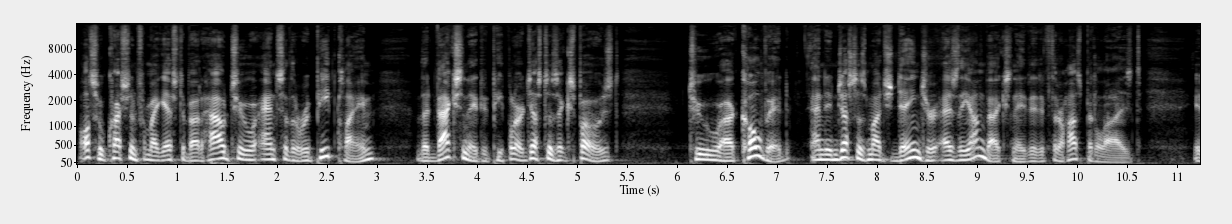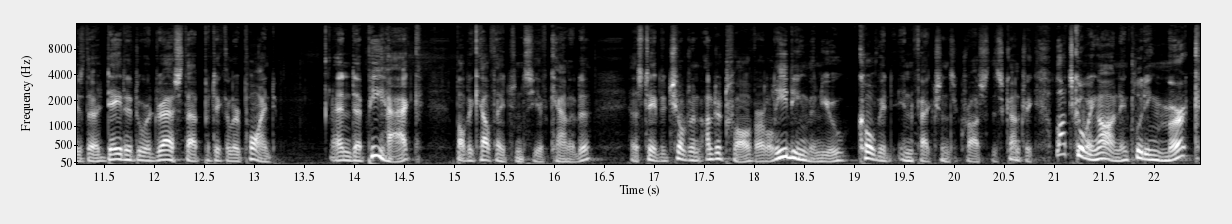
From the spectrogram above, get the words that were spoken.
Also, a question from my guest about how to answer the repeat claim that vaccinated people are just as exposed to uh, COVID and in just as much danger as the unvaccinated if they're hospitalized. Is there data to address that particular point? And uh, PHAC, Public Health Agency of Canada, has stated children under 12 are leading the new COVID infections across this country. Lots going on, including Merck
